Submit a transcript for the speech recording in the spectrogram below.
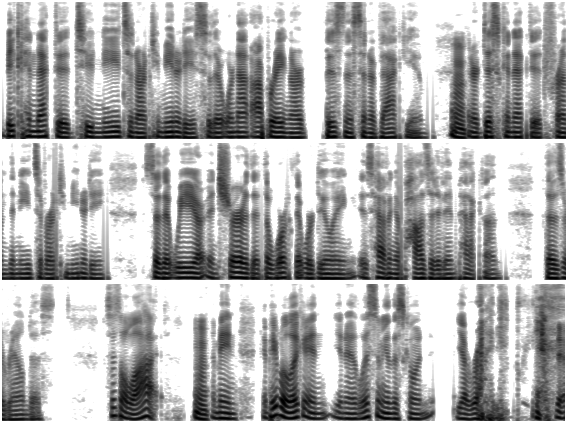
be connected to needs in our community so that we're not operating our business in a vacuum hmm. and are disconnected from the needs of our community so that we are ensure that the work that we're doing is having a positive impact on those around us. This is a lot. Hmm. I mean, and people are looking, you know, listening to this going, yeah, right. you, know,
